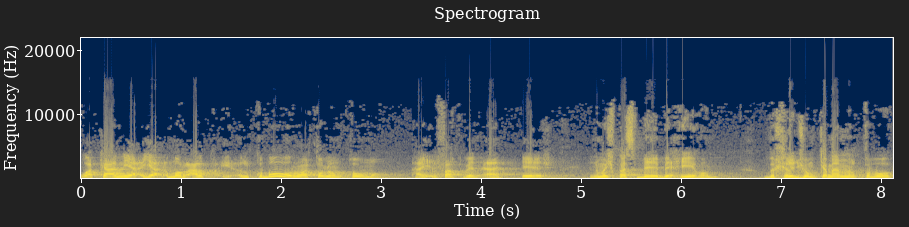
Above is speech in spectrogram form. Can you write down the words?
وكان يأمر على القبور ويقول لهم قوموا. هاي الفرق بين آه إيش؟ إنه مش بس بيحييهم بيخرجهم كمان من القبور.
